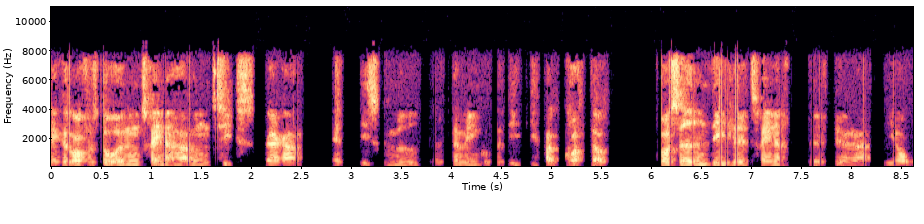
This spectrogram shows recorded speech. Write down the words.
jeg kan godt forstå, at nogle træner har nogle tics hver gang, at de skal møde øh, Flamengo, fordi de har godt nok forårsaget en del uh, trænerfyringer i år.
